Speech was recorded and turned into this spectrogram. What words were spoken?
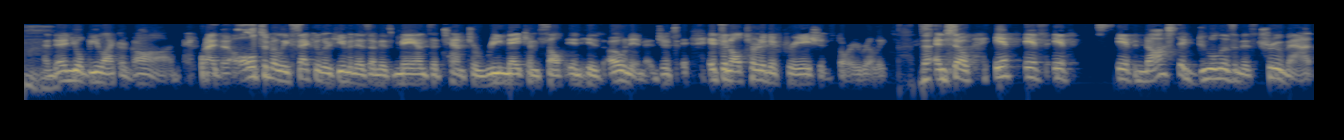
mm-hmm. and then you'll be like a god." Right? That ultimately, secular humanism is man's attempt to remake himself in his own image. It's it's an alternative creation story, really. That- and so, if if if if Gnostic dualism is true, Matt,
